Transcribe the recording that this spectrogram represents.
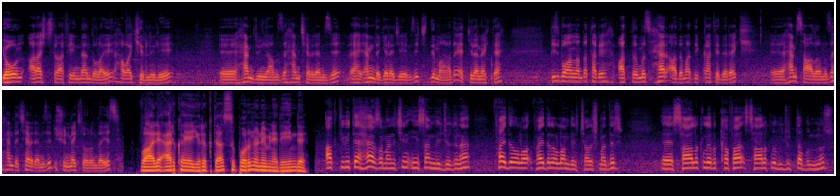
yoğun araç trafiğinden dolayı hava kirliliği e, hem dünyamızı hem çevremizi ve hem de geleceğimizi ciddi manada etkilemekte. Biz bu anlamda tabii attığımız her adıma dikkat ederek e, hem sağlığımızı hem de çevremizi düşünmek zorundayız. Vali Erkaya Yırık da sporun önemine değindi. Aktivite her zaman için insan vücuduna faydalı, ola- faydalı olan bir çalışmadır. Ee, sağlıklı bir kafa, sağlıklı vücutta bulunur.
